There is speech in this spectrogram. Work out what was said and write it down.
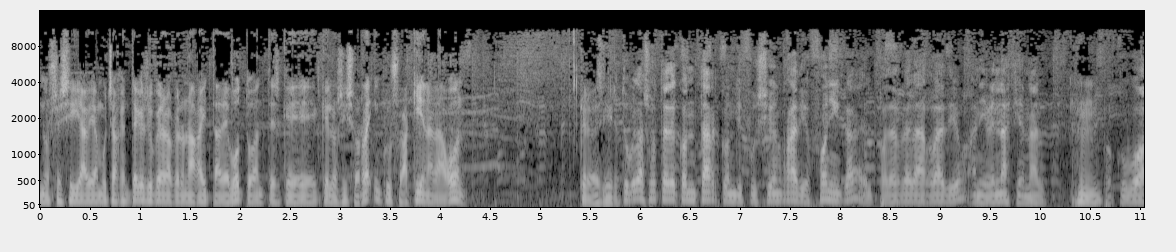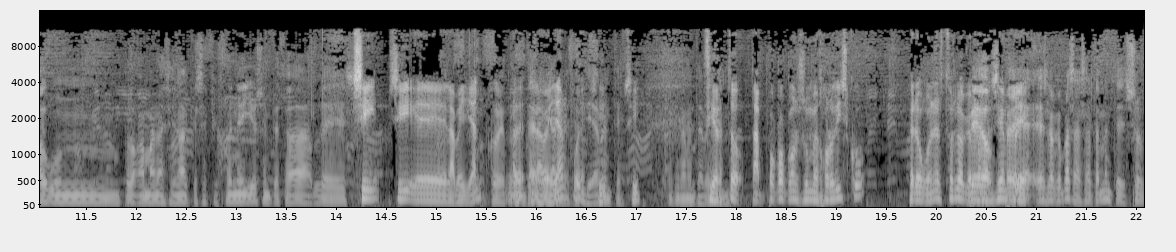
no sé si había mucha gente que supiera que era una gaita de voto antes que, que los Isorray, incluso aquí en Aragón. Quiero decir. Tuve la suerte de contar con difusión radiofónica, el poder de la radio, a nivel nacional. Mm. Porque hubo algún programa nacional que se fijó en ellos, empezó a darles... Sí, sí, eh, Avellán. Correctamente, El Avellán fue, sí, efectivamente. sí. Avellán. Cierto, tampoco con su mejor disco, pero bueno, esto es lo que Pero, pasa siempre. pero es lo que pasa, exactamente. So-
